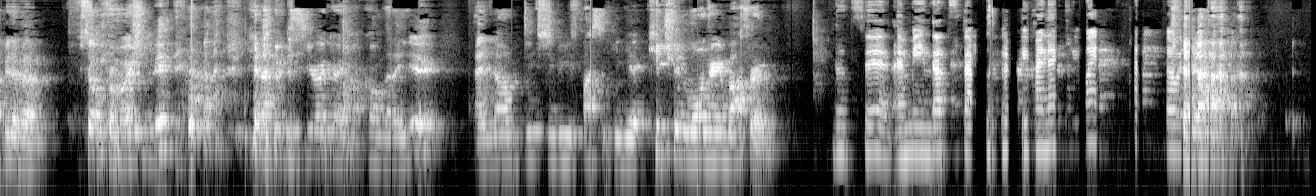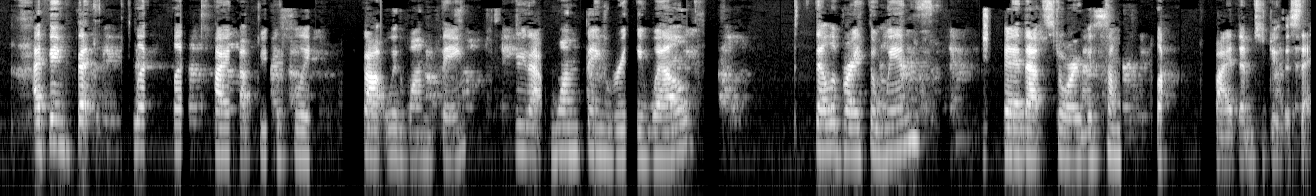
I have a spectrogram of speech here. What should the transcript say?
a, bit of a self promotion bit. Head over to zeroco.com.au and um, ditch single-use plastic in your kitchen, laundry, and bathroom. That's it. I mean, that's that was going to be my next point. So I think that let let's tie up beautifully start with one thing, do that one thing really well, celebrate the wins, share that story with someone by them to do the same.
